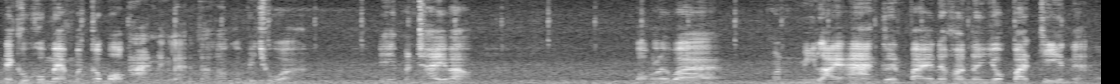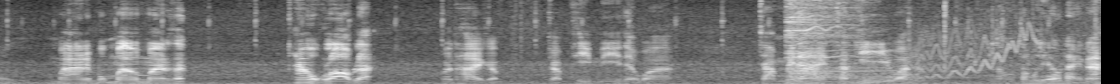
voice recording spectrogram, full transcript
ใน Google Map มันก็บอกทางหนึ่งแหละ แต่เราก็ไม่ชัวร์เอ๊ะมันใช่เปล่า บอกเลยว่ามันมีหลายอ่างเกินไปนครนายกปราจีนเนี่ย มาเนี่ยผมมาประมาณสักห้าหกรอบแล้ว มาถ่ายกับกับทีมนี้แต่ว่าจำไม่ได้สักทีว่า เราต้องเลี้ยวไหนนะ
